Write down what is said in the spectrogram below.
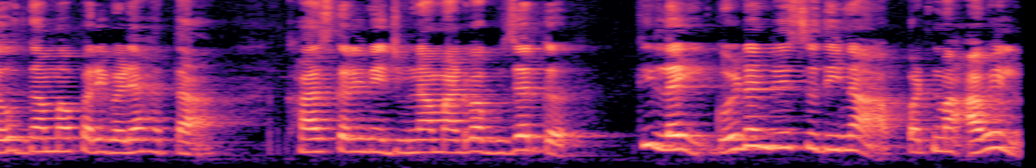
ચૌદ ગામમાં ફરી વળ્યા હતા. ખાસ કરીને જૂના માંડવા બુઝર્ગથી લઈ ગોલ્ડન બ્રિજ સુધીના પટમાં આવેલ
